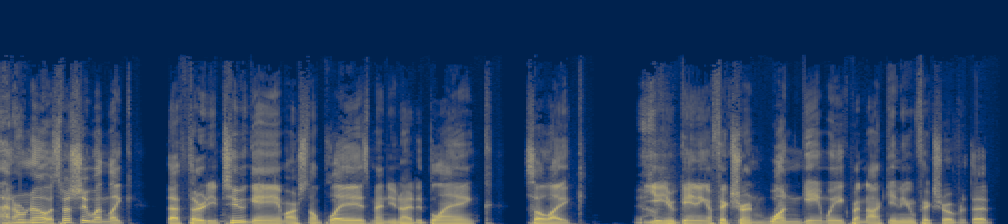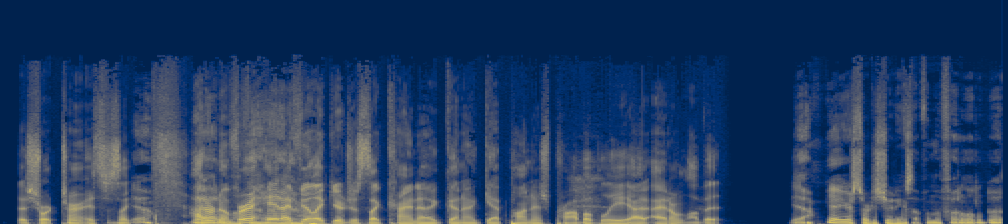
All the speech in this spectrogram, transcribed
I don't know. Especially when like that 32 game, Arsenal plays, Man United blank. So like Yeah. you're gaining a fixture in one game week, but not gaining a fixture over the the short term. It's just like Yeah. I don't I know. don't For a hit, I feel like you're just like kind of gonna get punished. Probably. I I don't love it. Yeah, yeah, you're sort of shooting yourself in the foot a little bit.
